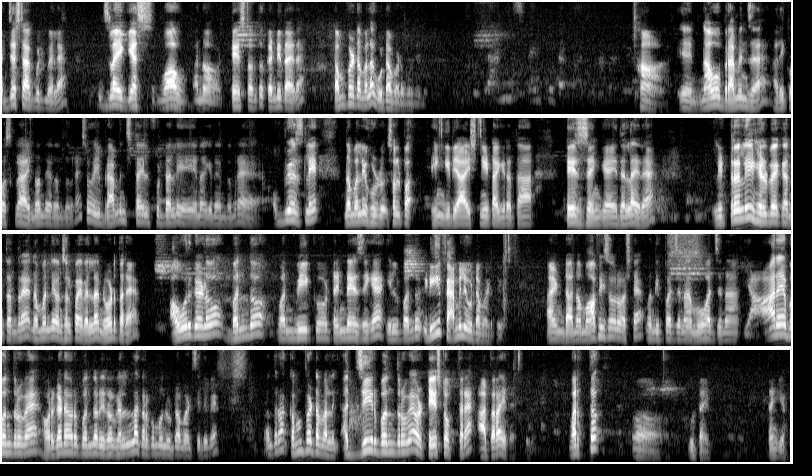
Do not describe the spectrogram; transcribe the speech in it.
ಅಡ್ಜಸ್ಟ್ ಆಗಿಬಿಟ್ಮೇಲೆ ಇಟ್ಸ್ ಲೈಕ್ ಎಸ್ ವಾವ್ ಅನ್ನೋ ಟೇಸ್ಟ್ ಅಂತೂ ಖಂಡಿತ ಇದೆ. ಕಂಫರ್ಟಬಲಾಗಿ ಊಟ ಮಾಡ್ಬೋದು ಇಲ್ಲಿ. ಹಾಂ, ಏ, ನಾವು ಬ್ರಾಹ್ಮಿನ್ಸೇ. ಅದಕ್ಕೋಸ್ಕರ ಇನ್ನೊಂದು ಏನಂತಂದರೆ ಸೊ ಈ ಬ್ರಾಹ್ಮಿನ್ ಸ್ಟೈಲ್ ಫುಡ್ಡಲ್ಲಿ ಏನಾಗಿದೆ ಅಂತಂದರೆ ಒಬ್ವಿಯಸ್ಲಿ ನಮ್ಮಲ್ಲಿ ಹುಡು, ಸ್ವಲ್ಪ ಹಿಂಗಿದೆಯಾ, ಇಷ್ಟು ನೀಟಾಗಿರುತ್ತಾ ಟೇಸ್ಟ್ ಹೆಂಗೆ, ಇದೆಲ್ಲ ಇದೆ. ಲಿಟ್ರಲಿ ಹೇಳಬೇಕಂತಂದರೆ, ನಮ್ಮಲ್ಲಿ ಒಂದು ಸ್ವಲ್ಪ ಇವೆಲ್ಲ ನೋಡ್ತಾರೆ. ಅವ್ರುಗಳು ಬಂದು ಒನ್ ವೀಕು ಟೆನ್ ಡೇಸಿಗೆ ಇಲ್ಲಿ ಬಂದು ಇಡೀ ಫ್ಯಾಮಿಲಿ ಊಟ ಮಾಡ್ತೀವಿ. ಆ್ಯಂಡ್ ನಮ್ಮ ಆಫೀಸವರು ಅಷ್ಟೇ, ಒಂದು ಇಪ್ಪತ್ತು ಜನ ಮೂವತ್ತು ಜನ, ಯಾರೇ ಬಂದ್ರೂ ಹೊರಗಡೆ ಅವ್ರಿಗೆ ಬಂದವ್ರು ಇರೋರೆಲ್ಲ ಕರ್ಕೊಂಬಂದು ಊಟ ಮಾಡಿಸಿದ್ದೀವಿ. ಒಂಥರ ಕಂಫರ್ಟಬಲ್ ಅಜ್ಜೀರ್ ಬಂದ್ರೂ ಅವ್ರು ಟೇಸ್ಟ್ ಒಪ್ತಾರೆ, ಆ ಥರ ಇದೆ. ವರ್ತ್ ಊಟ ಇದೆ ಥ್ಯಾಂಕ್ ಯು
